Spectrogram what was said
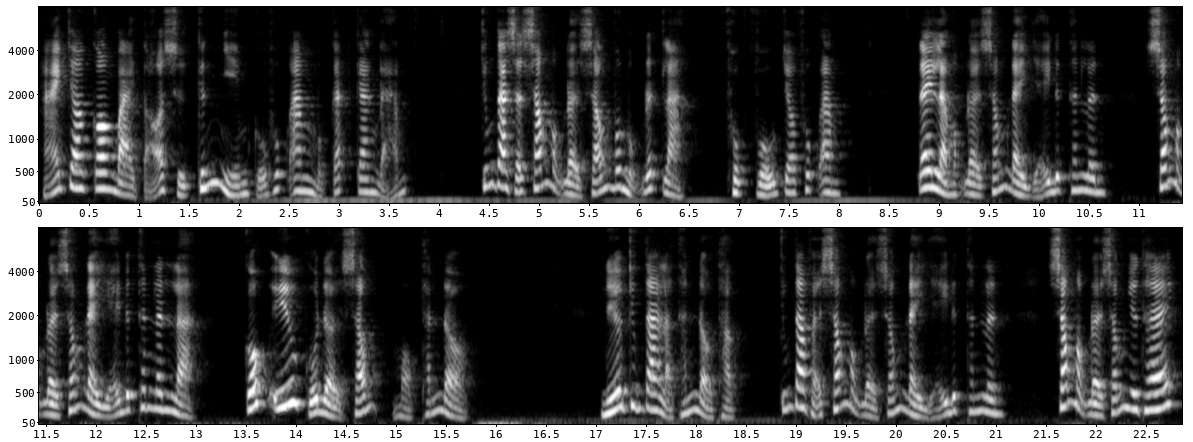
hãy cho con bày tỏ sự kính nhiệm của phúc âm một cách can đảm chúng ta sẽ sống một đời sống với mục đích là phục vụ cho phúc âm đây là một đời sống đầy dẫy đức thánh linh sống một đời sống đầy dẫy đức thánh linh là cốt yếu của đời sống một thánh đồ nếu chúng ta là thánh đồ thật chúng ta phải sống một đời sống đầy dẫy đức thánh linh sống một đời sống như thế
